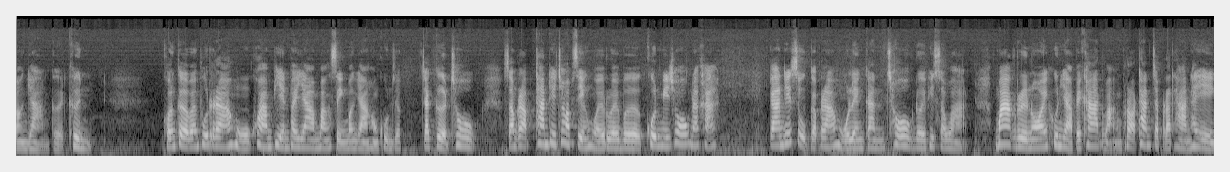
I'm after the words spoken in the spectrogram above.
บางอย่างเกิดขึ้น คนเกิดวันพุธราหูความเพียรพยายามบางสิ่งบางอย่างของคุณจะจะเกิดโชคสำหรับท่านที่ชอบเสียงหวยรวยเบอร์ คุณมีโชคนะคะ การที่สุกร์กับราหูเล็งกันโชคโดยพิศวาสมากหรือน้อยคุณอย่าไปคาดหวัง เพราะท่านจะประทานให้เอง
